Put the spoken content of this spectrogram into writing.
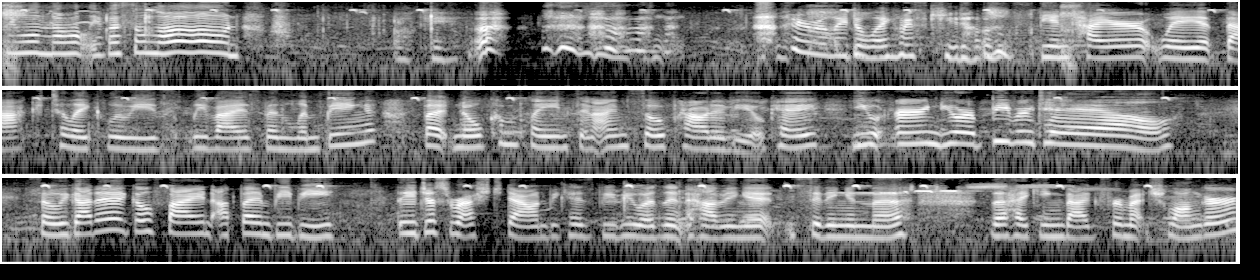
you will not leave us alone. Okay. I really don't like mosquitoes. The entire way back to Lake Louise, Levi's been limping, but no complaints, and I'm so proud of you, okay? You earned your beaver tail. So we gotta go find Appa and Bibi. They just rushed down because Bibi wasn't having it sitting in the, the hiking bag for much longer.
